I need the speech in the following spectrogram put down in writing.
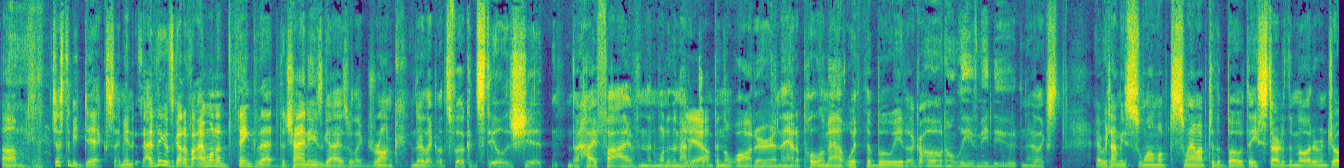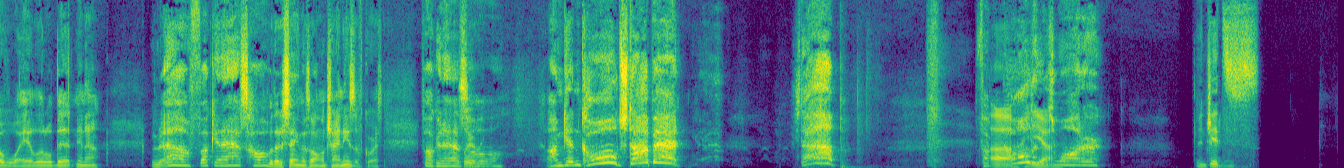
um, just to be dicks. I mean, it's, I think it's kind of. I want to think that the Chinese guys were like drunk and they're like, "Let's fucking steal this shit." The high five, and then one of them had to jump in the water, and they had to pull him out with the buoy. They're like, "Oh, don't leave me, dude!" And they're like, every time he swam up swam up to the boat, they started the motor and drove away a little bit. You know, oh fucking asshole. But they're saying this all in Chinese, of course. Fucking asshole. I'm getting cold. Stop it. Stop. Fucking Uh, cold in this water. It's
